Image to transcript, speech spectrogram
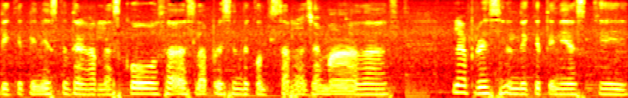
de que tenías que entregar las cosas, la presión de contestar las llamadas, la presión de que tenías que,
